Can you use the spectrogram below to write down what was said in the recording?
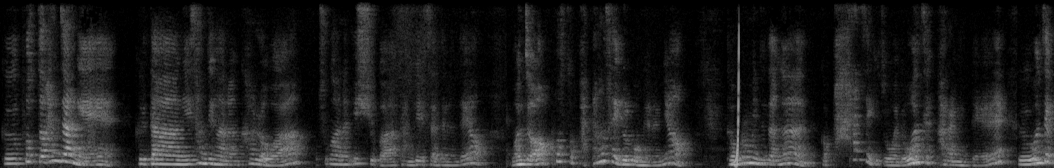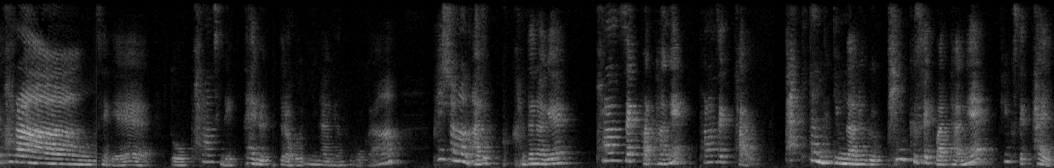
그 포스터 한 장에 그 당이 상징하는 컬러와 추구하는 이슈가 담겨 있어야 되는데요. 먼저 포스터 바탕색을 보면은요. 더불어민주당은 그 파란색이죠. 근데 원색 파랑인데 그 원색 파랑색에 또 파란색 넥타이를 입더라고요. 이낙연 후보가. 패션은 아주 간단하게 파란색 바탕에 파란색 타이. 따뜻한 느낌 나는 그 핑크색 바탕에 핑크색 타이.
